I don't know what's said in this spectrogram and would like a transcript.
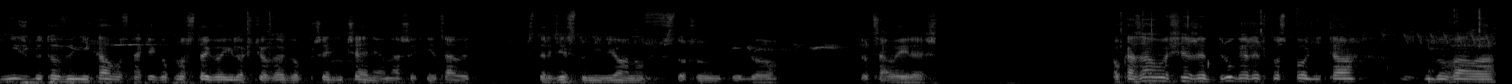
niż by to wynikało z takiego prostego ilościowego przeliczenia naszych niecałych 40 milionów w stosunku do, do całej reszty. Okazało się, że druga Rzeczpospolita zbudowała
